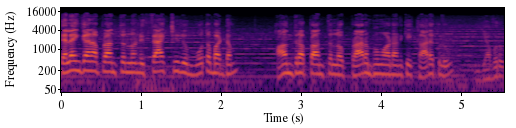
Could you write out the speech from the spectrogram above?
తెలంగాణ ప్రాంతంలోని ఫ్యాక్టరీలు మూతబడ్డం ఆంధ్ర ప్రాంతంలో ప్రారంభమవడానికి కారకులు ఎవరు?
